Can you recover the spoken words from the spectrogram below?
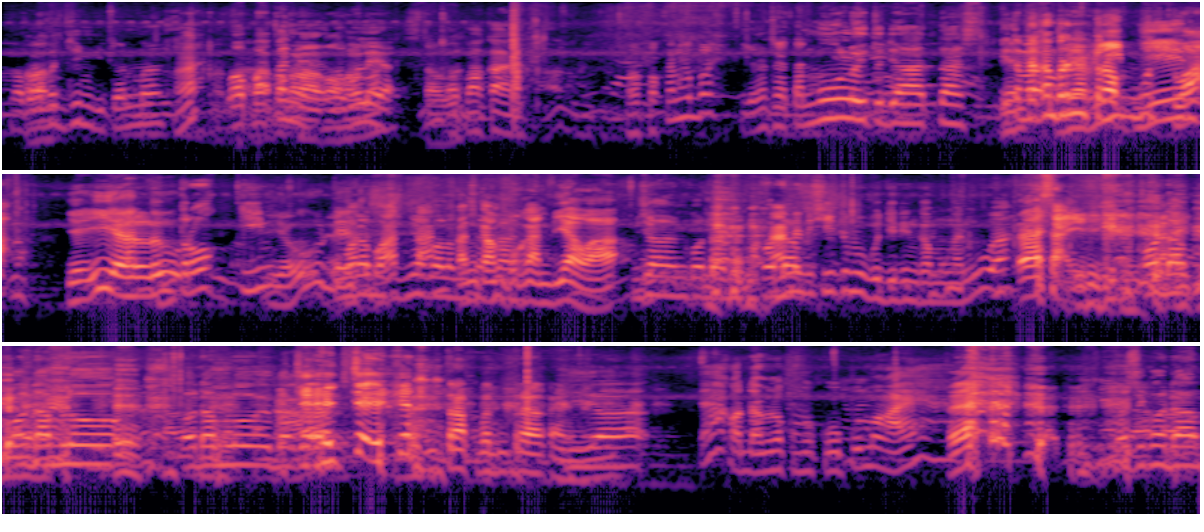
Gak apa-apa Jim gituan mah. Hah? Wapakan ya, nggak boleh ya. apakan bapak kan nggak boleh Jangan setan mulu itu di atas. Kita kan bentrok, ribut, Jim. Wak. Ya iya lu. trokin Ya udah. Enggak kalau Kan misalkan kampungan dia, Wak. misalkan kodam kodam di situ mau gue jadiin kampungan gua Rasa ini. kodam kodam lu kodam lu ibaratnya cece kan Bentrok bentrok anjing. iya ya dalam lo kupu-kupu mah nggak ya masih kodam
